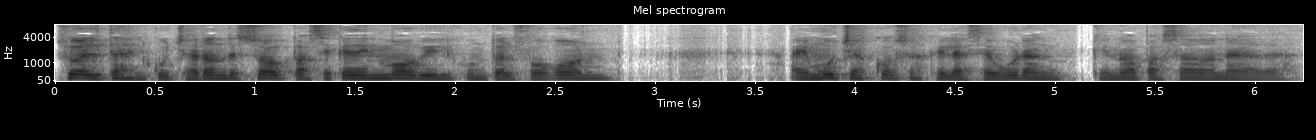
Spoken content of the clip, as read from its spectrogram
Suelta el cucharón de sopa, se queda inmóvil junto al fogón. Hay muchas cosas que le aseguran que no ha pasado nada.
